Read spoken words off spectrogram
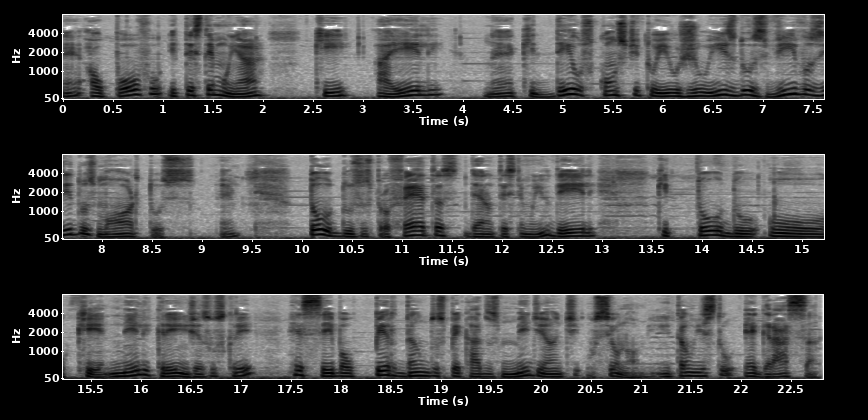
né, ao povo e testemunhar que a ele né, que Deus constituiu juiz dos vivos e dos mortos. Né? Todos os profetas deram testemunho dele, todo o que nele crê, em Jesus crê, receba o perdão dos pecados mediante o seu nome. Então, isto é graça.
